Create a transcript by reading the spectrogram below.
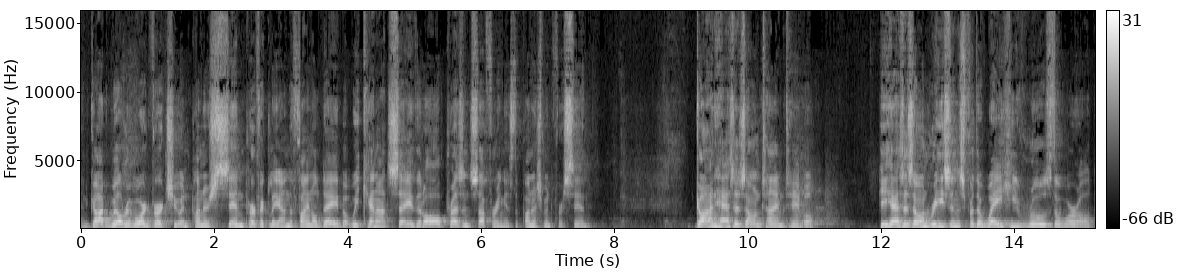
And God will reward virtue and punish sin perfectly on the final day, but we cannot say that all present suffering is the punishment for sin. God has his own timetable. He has his own reasons for the way he rules the world.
